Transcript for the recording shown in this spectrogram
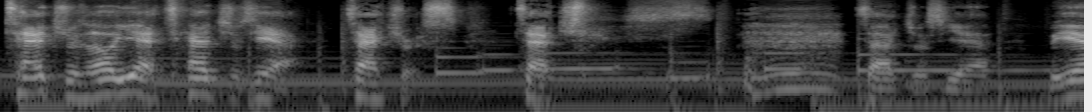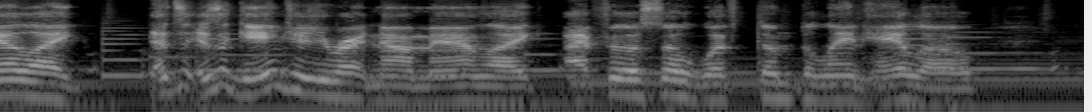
Tetris. Oh yeah, Tetris. Yeah, Tetris. Tetris. Tetris. Yeah, but yeah, like that's it's a game changer right now, man. Like I feel as though with them delaying Halo,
